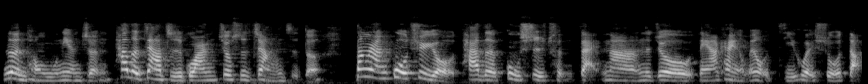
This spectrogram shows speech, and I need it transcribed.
认同吴念真，他的价值观就是这样子的。当然，过去有他的故事存在，那那就等下看有没有机会说到，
